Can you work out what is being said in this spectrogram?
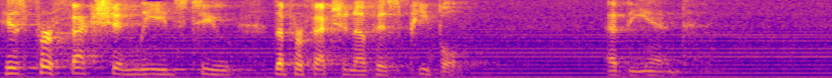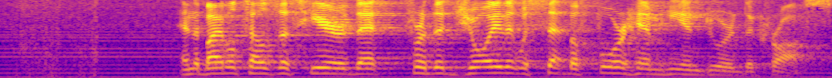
His perfection leads to the perfection of his people at the end and the Bible tells us here that for the joy that was set before him, he endured the cross,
